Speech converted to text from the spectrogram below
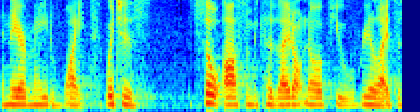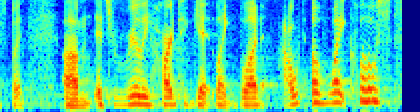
and they are made white, which is so awesome because I don't know if you realize this, but um, it's really hard to get like blood out of white clothes.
